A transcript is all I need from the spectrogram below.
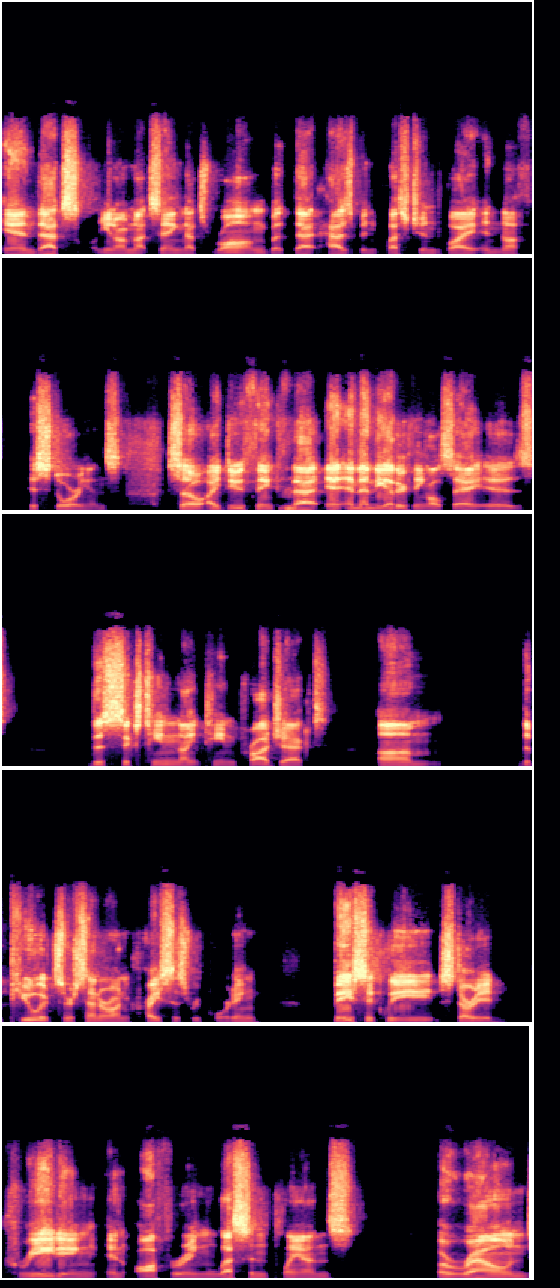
and that's, you know, I'm not saying that's wrong, but that has been questioned by enough historians. So I do think that, and, and then the other thing I'll say is this 1619 project, um, the Pulitzer Center on Crisis Reporting basically started creating and offering lesson plans around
